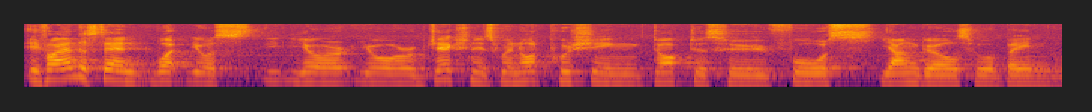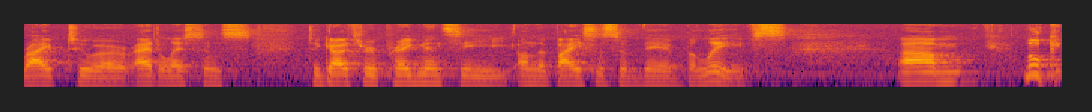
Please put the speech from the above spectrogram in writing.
if I understand what your, your, your objection is, we're not pushing doctors who force young girls who have been raped to are adolescents to go through pregnancy on the basis of their beliefs. Um, look,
